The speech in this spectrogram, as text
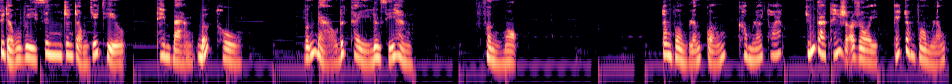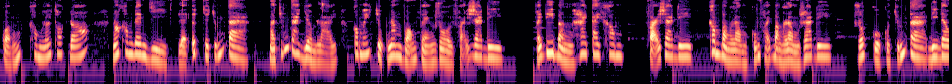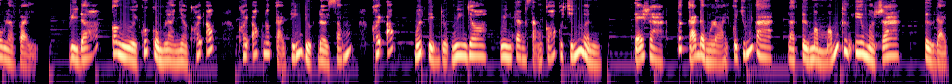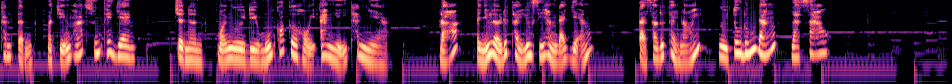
Suy đạo vô vi xin trân trọng giới thiệu thêm bạn bớt thù. Vấn đạo Đức Thầy Lương Sĩ Hằng. Phần 1 Trong vòng lẫn quẩn không lối thoát, chúng ta thấy rõ rồi cái trong vòng lẫn quẩn không lối thoát đó nó không đem gì lợi ích cho chúng ta mà chúng ta dòm lại có mấy chục năm vỏn vẹn rồi phải ra đi. Phải đi bằng hai tay không? Phải ra đi không bằng lòng cũng phải bằng lòng ra đi. Rốt cuộc của chúng ta đi đâu là vậy? Vì đó con người cuối cùng là nhờ khói óc khói óc nó cải tiến được đời sống. Khói óc mới tìm được nguyên do, nguyên căn sẵn có của chính mình. Té ra, tất cả đồng loại của chúng ta là từ mầm móng thương yêu mà ra, từ đại thanh tịnh mà chuyển hóa xuống thế gian. Cho nên, mọi người đều muốn có cơ hội an nghỉ thanh nhẹ. Đó là những lời đức thầy lương sĩ hằng đã giảng. Tại sao đức thầy nói, người tu đúng đắn là sao?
